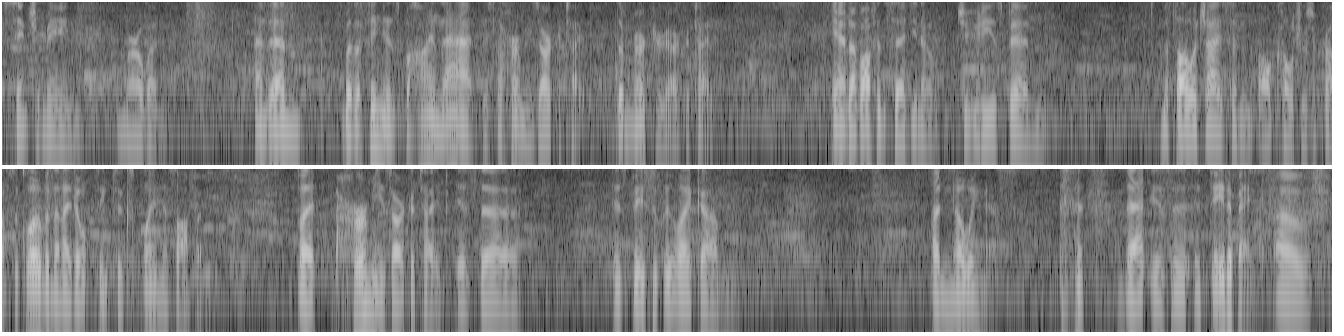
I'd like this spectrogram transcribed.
Saint Germain, Merlin, and then, but the thing is, behind that is the Hermes archetype, the Mercury archetype. And I've often said, you know, Djehuti has been mythologized in all cultures across the globe, and then I don't think to explain this often. But Hermes archetype is the is basically like um, a knowingness that is a, a data bank of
